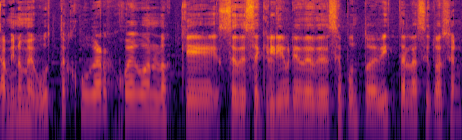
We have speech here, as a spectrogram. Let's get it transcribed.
a mí no me gusta jugar juegos en los que se desequilibre desde ese punto de vista la situación.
